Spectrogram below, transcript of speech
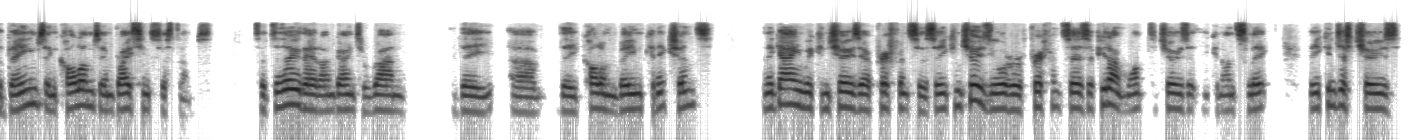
the beams and columns and bracing systems. So to do that, I'm going to run the, uh, the column beam connections and again, we can choose our preferences. So you can choose the order of preferences. If you don't want to choose it, you can unselect, but you can just choose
